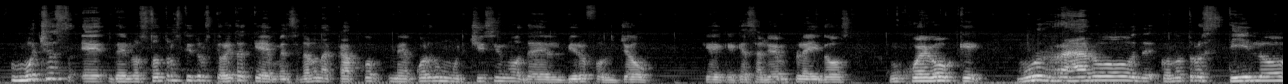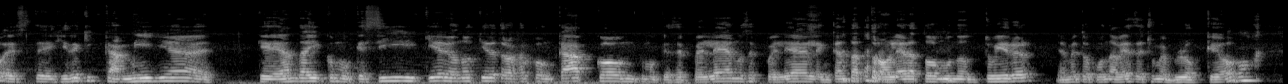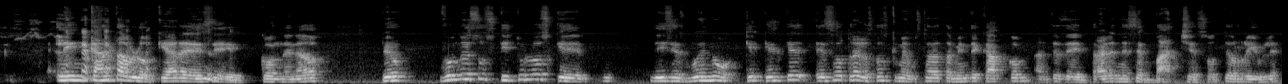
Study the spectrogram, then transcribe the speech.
Muchos eh, de los otros títulos que ahorita que mencionaron a Capcom, me acuerdo muchísimo del Beautiful Joe, que, que- que salió en Play 2. Un juego que muy raro, con otro estilo, este Hideki Kamiya, eh, que anda ahí como que sí quiere o no quiere trabajar con Capcom, como que se pelea, no se pelea, le encanta trolear a todo el mundo en Twitter. Ya me tocó una vez, de hecho me bloqueó. Le encanta bloquear a ese condenado. Pero fue uno de esos títulos que dices, bueno, que, que, que es otra de las cosas que me gustaba también de Capcom antes de entrar en ese bachezote horrible.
